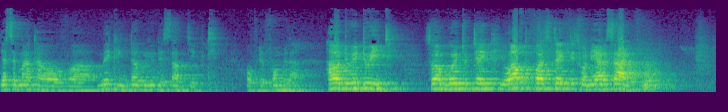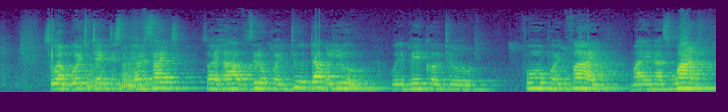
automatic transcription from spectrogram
Just a matter of uh, making W the subject of the formula. How do we do it? So I'm going to take, you have to first take this on the other side. So I'm going to take this on the other side. So I have 0.2 W will be equal to 4.5 minus 1.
